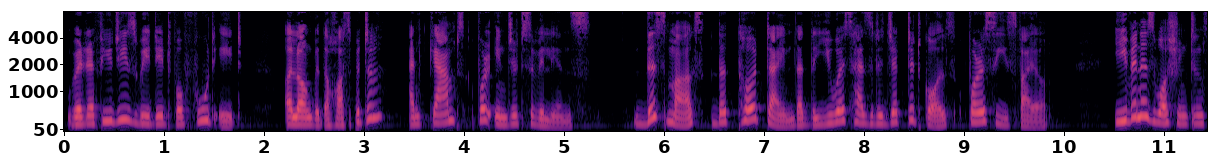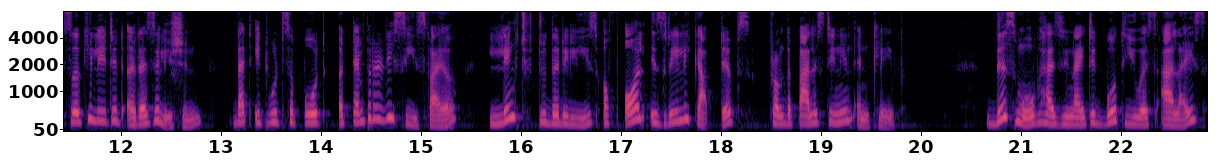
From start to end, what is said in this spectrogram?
where refugees waited for food aid, along with a hospital and camps for injured civilians. This marks the third time that the US has rejected calls for a ceasefire even as Washington circulated a resolution that it would support a temporary ceasefire linked to the release of all Israeli captives from the Palestinian enclave. This move has united both US allies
